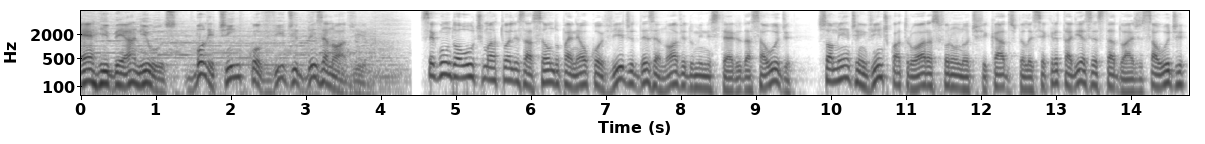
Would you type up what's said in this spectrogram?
RBA News, Boletim Covid-19. Segundo a última atualização do painel Covid-19 do Ministério da Saúde, somente em 24 horas foram notificados pelas secretarias estaduais de saúde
